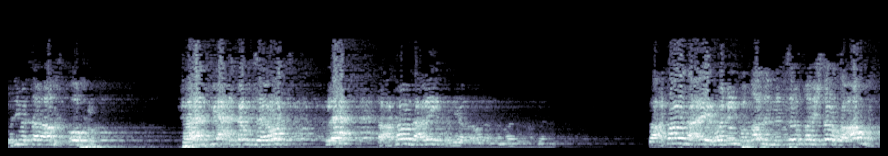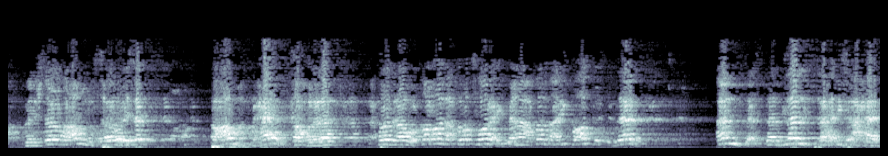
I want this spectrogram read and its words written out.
ودي مسألة أخرى. فهل في أحد باب سيارات لا. تعترض عليه. فدي فاعترض عليه الرجل فقال إن السلام قال اشترى طعاما من اشترى طعاما السلام وليست طعاما بحال. صح ولا لا؟ اعترض الأول. قال هذا اعتراض فرعي. أنا اعترض عليك في أصل استدلالك أنت استدللت بحديث احاد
